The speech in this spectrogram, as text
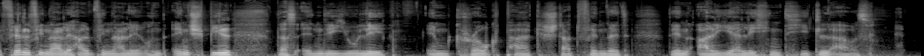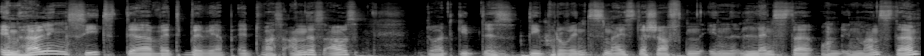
Viertelfinale, Halbfinale und Endspiel, das Ende Juli im Croke Park stattfindet, den alljährlichen Titel aus. Im Hurling sieht der Wettbewerb etwas anders aus. Dort gibt es die Provinzmeisterschaften in Leinster und in Munster,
